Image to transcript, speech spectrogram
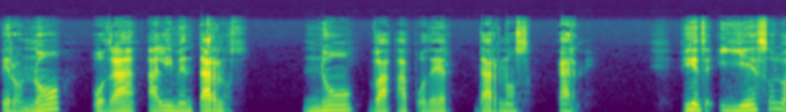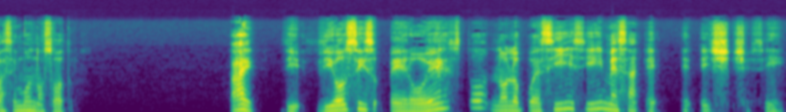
pero no podrá alimentarnos. No va a poder darnos carne. Fíjense, y eso lo hacemos nosotros. Ay, Dios hizo, pero esto no lo puede. Sí, sí, me eh, eh, eh, sí.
